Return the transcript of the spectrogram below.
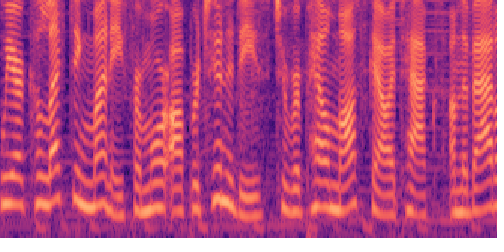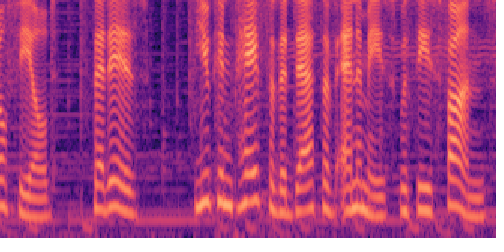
We are collecting money for more opportunities to repel Moscow attacks on the battlefield, that is, you can pay for the death of enemies with these funds,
